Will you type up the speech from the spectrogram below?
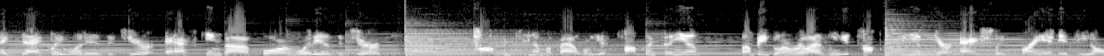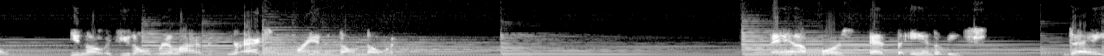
exactly what is it you're asking God for, what is it you're talking to Him about. When you're talking to Him, some people don't realize when you're talking to Him, you're actually praying if you don't, you know, if you don't realize it. You're actually praying and don't know it. And of course, at the end of each day,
